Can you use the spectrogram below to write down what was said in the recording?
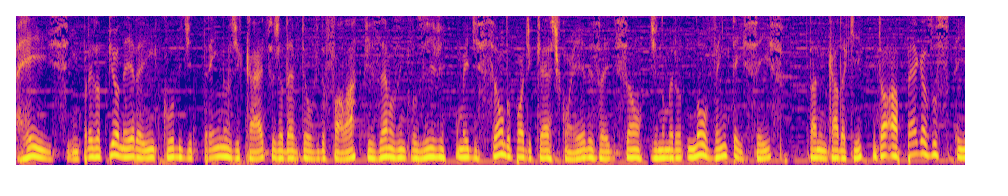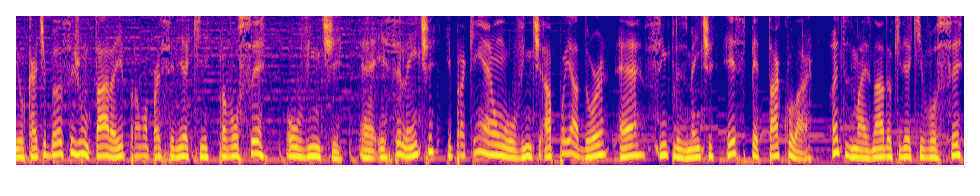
Race, empresa pioneira em clube de treinos de kart, você já deve ter ouvido falar. Fizemos inclusive uma edição do podcast com eles, a edição de número 96 tá linkado aqui. Então a Pegasus e o Cartbus se juntaram aí para uma parceria que para você ouvinte é excelente e para quem é um ouvinte apoiador é simplesmente espetacular. Antes de mais nada, eu queria que você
